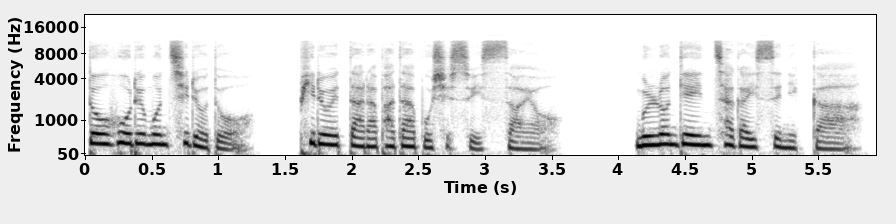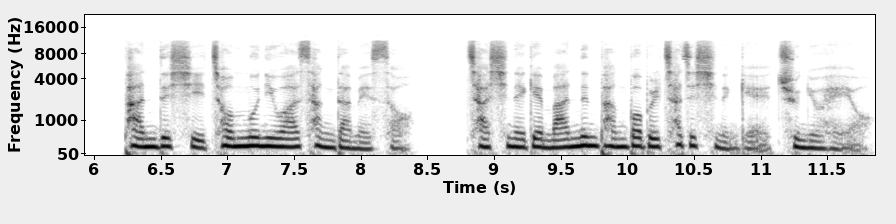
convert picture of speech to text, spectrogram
또 호르몬 치료도 필요에 따라 받아보실 수 있어요. 물론 개인차가 있으니까 반드시 전문의와 상담해서 자신에게 맞는 방법을 찾으시는 게 중요해요.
